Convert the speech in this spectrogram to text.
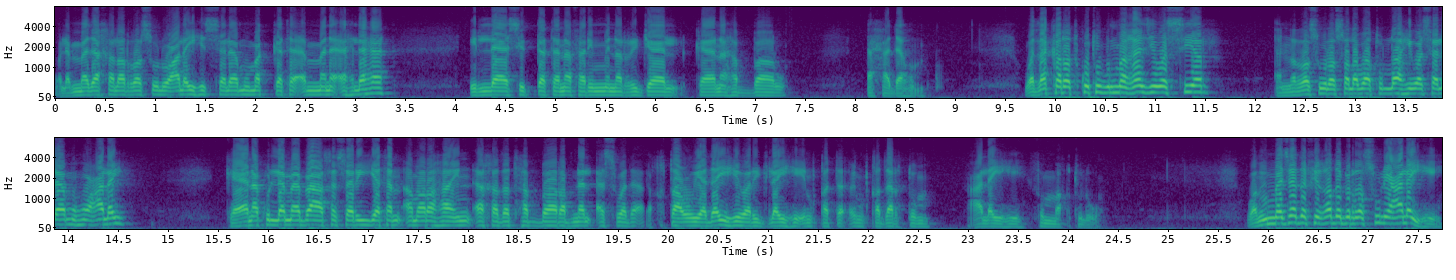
ولما دخل الرسول عليه السلام مكة أمن أهلها إلا ستة نفر من الرجال كان هبار أحدهم. وذكرت كتب المغازي والسير أن الرسول صلوات الله وسلامه عليه كان كلما بعث سرية أمرها إن أخذت هبار بن الأسود اقطعوا يديه ورجليه إن قدرتم عليه ثم اقتلوه. ومما زاد في غضب الرسول عليه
